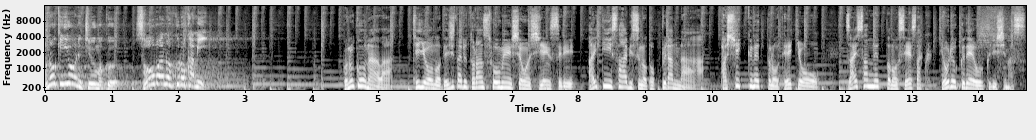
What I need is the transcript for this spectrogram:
この企業に注目相場の袋紙。このコーナーは企業のデジタルトランスフォーメーションを支援する IT サービスのトップランナーパシフィックネットの提供を財産ネットの制作協力でお送りします。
